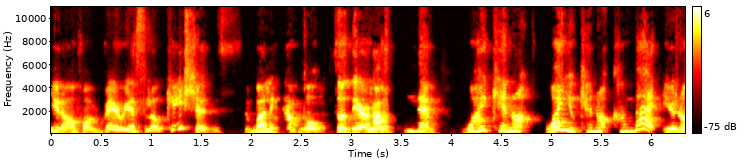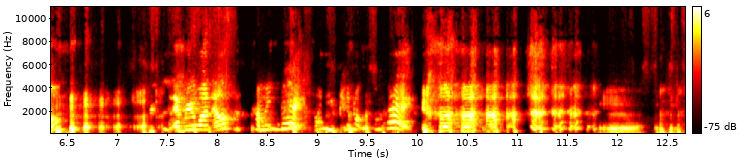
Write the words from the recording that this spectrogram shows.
you know from various locations to balik mm, kampung yeah. so they're yeah. asking them why cannot why you cannot come back you know because everyone else is coming back why you cannot come back yeah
